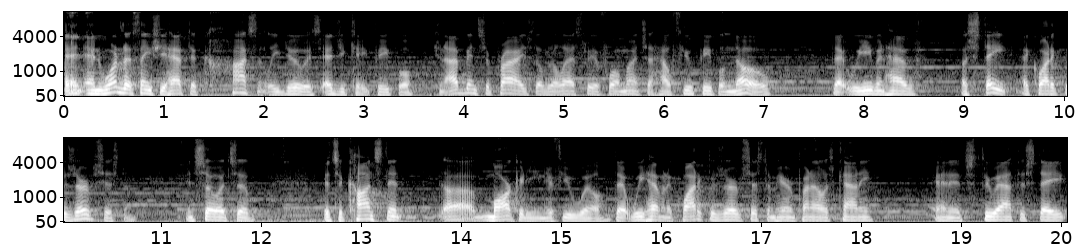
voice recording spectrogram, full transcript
And, and one of the things you have to constantly do is educate people. And I've been surprised over the last three or four months at how few people know that we even have a state aquatic preserve system. And so it's a, it's a constant uh, marketing, if you will, that we have an aquatic preserve system here in Pinellas County, and it's throughout the state,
